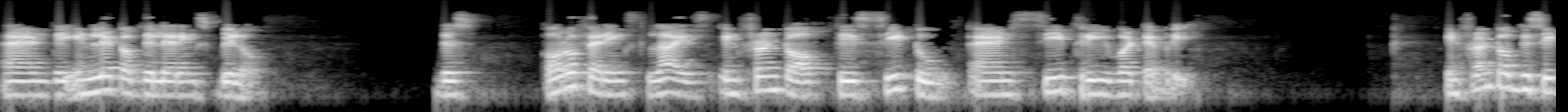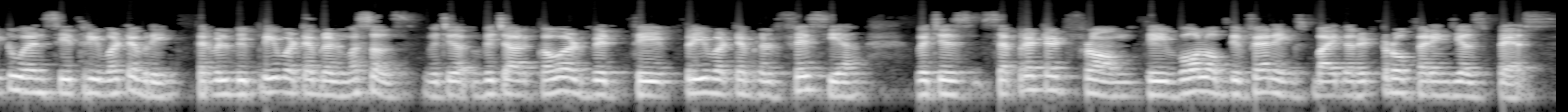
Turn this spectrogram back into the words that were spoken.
and the inlet of the larynx below. This oropharynx lies in front of the C2 and C3 vertebrae. In front of the C2 and C3 vertebrae, there will be prevertebral muscles which are, which are covered with the prevertebral fascia which is separated from the wall of the pharynx by the retropharyngeal space.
